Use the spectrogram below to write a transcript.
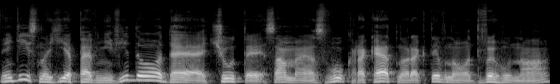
І дійсно є певні відео, де чути саме звук ракетно-реактивного двигуна.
